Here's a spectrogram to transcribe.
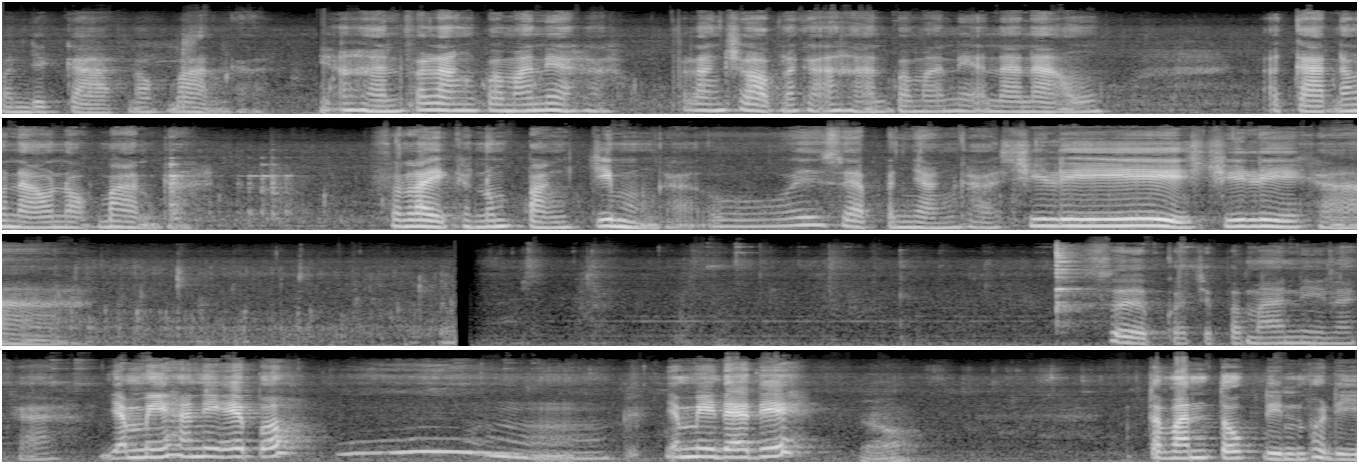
บรรยากาศนอกบ้านค่ะ อาหารฝรั่งประมาณเนี่ยค่ะฝรั่งชอบนะคะ อาหารประมาณเนี่ยหนาหนาวๆอากาศหนาวๆนอกบ้านค่ะสไลด์ขนมปังจิ้มค่ะโอ้ ยแสบปัญญังค่ะ ชิลี ชิลีค่ะ เสิร์ฟก็จะประมาณนี้นะคะยำมีฮันนี่เอปะยำมีแดดดิ Ja. ตะวันตกดินพอดี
